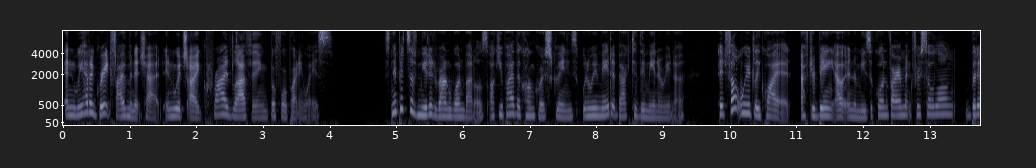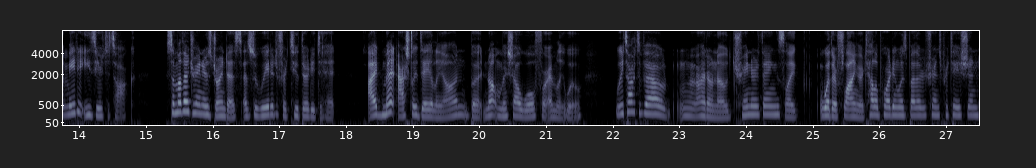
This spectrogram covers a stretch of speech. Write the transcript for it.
and we had a great five minute chat in which I cried laughing before parting ways. Snippets of muted round one battles occupy the concourse screens when we made it back to the main arena. It felt weirdly quiet after being out in a musical environment for so long, but it made it easier to talk. Some other trainers joined us as we waited for 2:30 to hit. I'd met Ashley De Leon, but not Michelle Wolf or Emily Wu. We talked about, mm, I don't know, trainer things like whether flying or teleporting was better transportation.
